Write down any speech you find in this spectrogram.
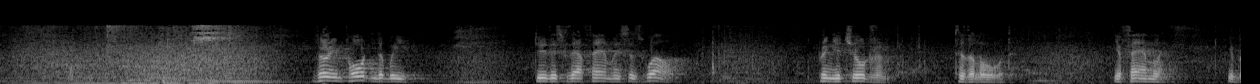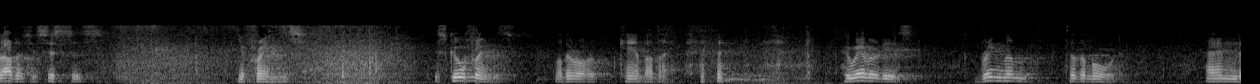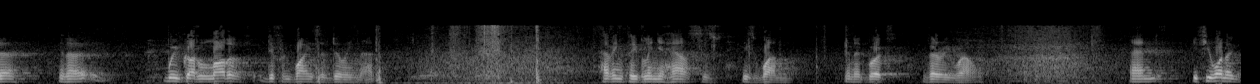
very important that we do this with our families as well. Bring your children to the Lord, your family, your brothers, your sisters, your friends, your school friends. Well, they're all at camp, aren't they? Whoever it is, bring them to the Lord. And, uh, you know, we've got a lot of different ways of doing that. Having people in your house is, is one and it works very well. And if you want to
